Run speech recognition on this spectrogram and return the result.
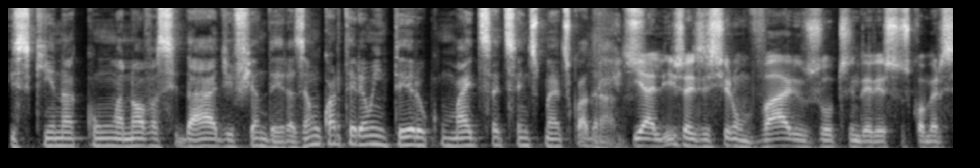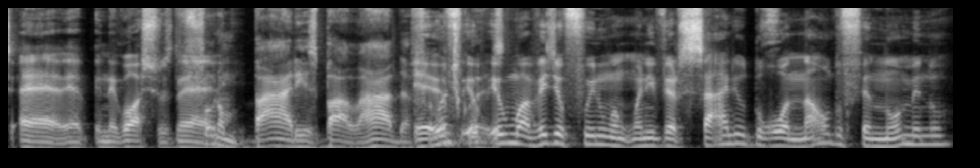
esquina com a nova cidade Fiandeiras. É um quarteirão inteiro com mais de 700 metros quadrados. E ali já existiram vários outros endereços comerciais, é, é, negócios, né? Foram bares, balada, foi eu, um eu, eu, Uma vez eu fui num aniversário do Ronaldo Fenômeno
